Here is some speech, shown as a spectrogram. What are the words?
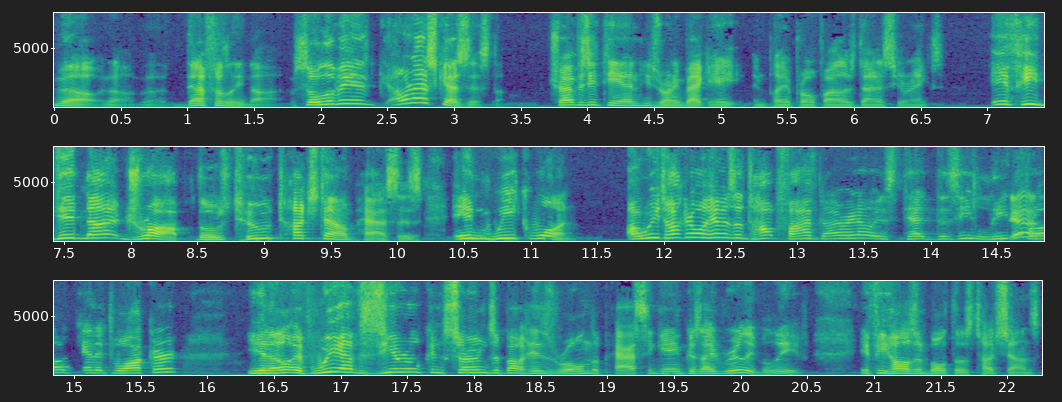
No, no, no, definitely not. So let me. I want to ask you guys this though. Travis Etienne, he's running back eight in Player Profilers Dynasty ranks. If he did not drop those two touchdown passes in Week One, are we talking about him as a top five guy right now? Is does he leapfrog Kenneth Walker? You know, if we have zero concerns about his role in the passing game, because I really believe if he hauls in both those touchdowns,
